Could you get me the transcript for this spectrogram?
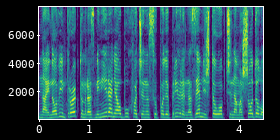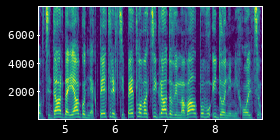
Najnovijim projektom razminiranja obuhvaćena su poljoprivredna zemljišta u općinama Šodolovci, Darda, Jagodnjak, Petrivci, Petlovac i gradovima Valpovu i Donjem Miholjcu.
